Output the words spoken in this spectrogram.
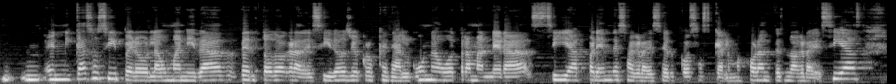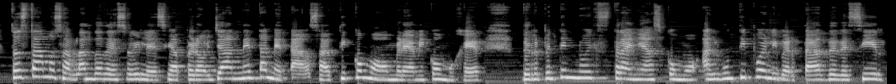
en mi caso sí, pero la humanidad del todo agradecidos, yo creo que de alguna u otra manera sí aprendes a agradecer cosas que a lo mejor antes no agradecías. Entonces estábamos hablando de eso y le decía, pero ya neta, neta, o sea, a ti como hombre, a mí como mujer, de repente no extrañas como algún tipo de libertad de decir,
